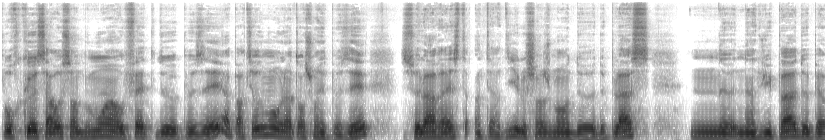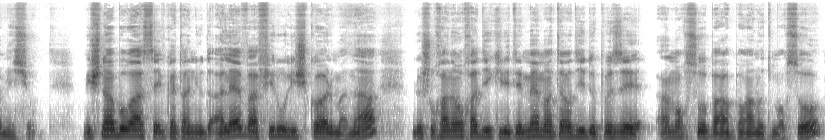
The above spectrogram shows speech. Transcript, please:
pour que ça ressemble moins au fait de peser, à partir du moment où l'intention est de peser, cela reste interdit. Le changement de place n'induit pas de permission. Mishnah Bura Seif Katan Yud Alev, Afilu Lishkol Mana. Le Shulchan Aruch a dit qu'il était même interdit de peser un morceau par rapport à un autre morceau.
